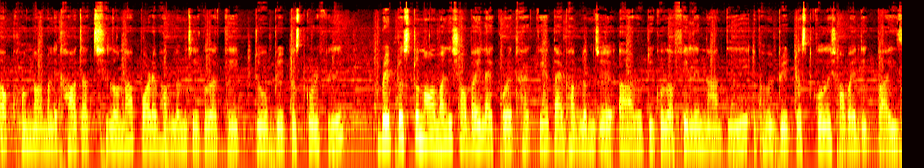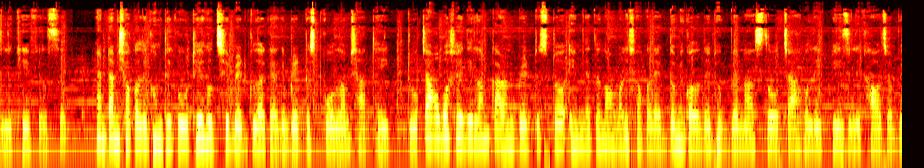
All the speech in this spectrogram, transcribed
তখন নর্মালি খাওয়া যাচ্ছিল না। পরে ভাবলাম যে এগুলোকে একটু ব্রেড টোস্ট করে ফেলি। ব্রেড টোস্ট তো নর্মালি সবাই লাইক করে থাকে, তাই ভাবলাম যে রুটিগুলো ফেলে না দিয়ে এভাবে ব্রেড টোস্ট করলে সবাই দেখবা ইজিলি খেয়ে ফেলছে। অ্যান্ড আমি সকালে ঘুম থেকে উঠেই হচ্ছে ব্রেডগুলোকে আগে ব্রেড টোস্ট করলাম, সাথে একটু চাও বসাই দিলাম, কারণ ব্রেড টোস্ট এমনিতে নর্মালি সকালে একদমই গলাতে ঢুকবে না তো চা হলে একটু ইজিলি খাওয়া যাবে।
